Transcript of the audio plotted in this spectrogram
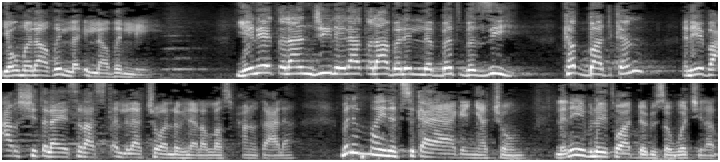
يوم لا ظل إلا ظلي የኔ ጥላ እንጂ ሌላ ጥላ በሌለበት በዚህ ከባድ ቀን እኔ በዓርሽ ጥላዬ ስራ አስጠልላቸዋለሁ ይላል አላህ ስብሓን ወተዓላ ምንም አይነት ስቃይ አያገኛቸውም ለእኔ ብለው የተዋደዱ ሰዎች ይላል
